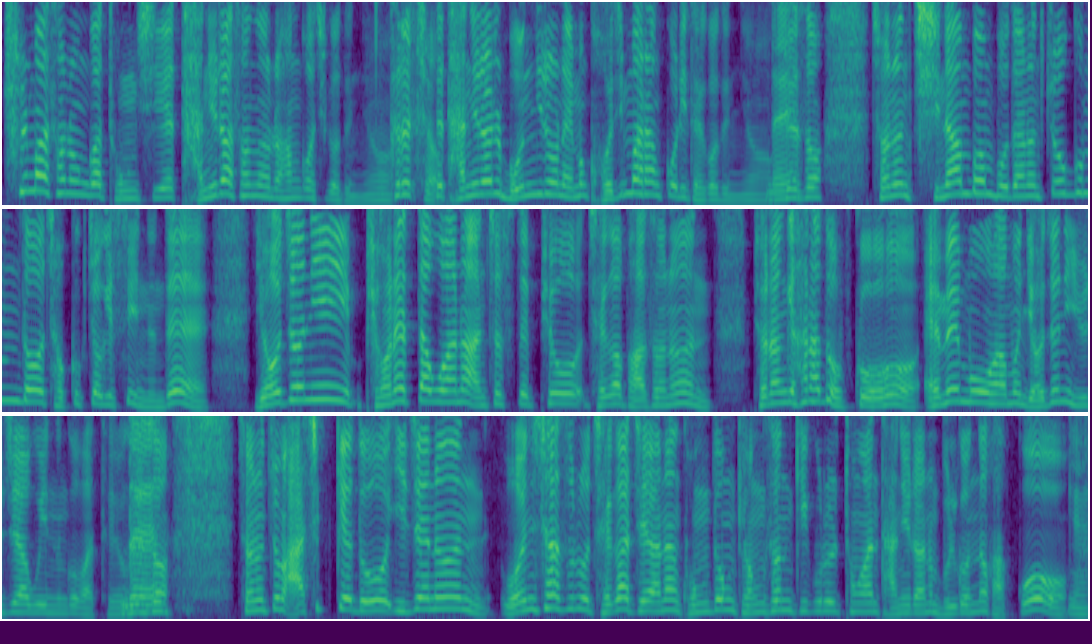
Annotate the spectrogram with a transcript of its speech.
출마 선언과 동시에 단일화 선언을 한 것이거든요. 그렇죠. 단일화를 못 이뤄내면 거짓말한 꼴이 되거든요. 네. 그래서 저는 지난번보다는 조금 조금 더 적극적일 수 있는데 여전히 변했다고 하는 안철수 대표 제가 봐서는 변한 게 하나도 없고 애매모호함은 여전히 유지하고 있는 것 같아요. 네. 그래서 저는 좀 아쉽게도 이제는 원샷으로 제가 제안한 공동 경선 기구를 통한 단일화는 물 건너갔고 예.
